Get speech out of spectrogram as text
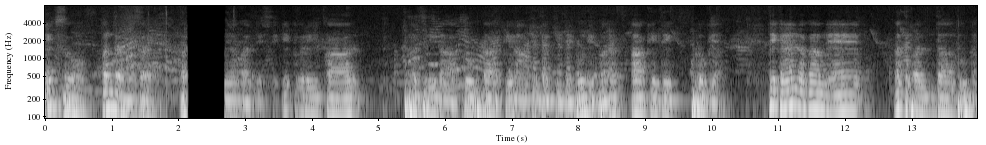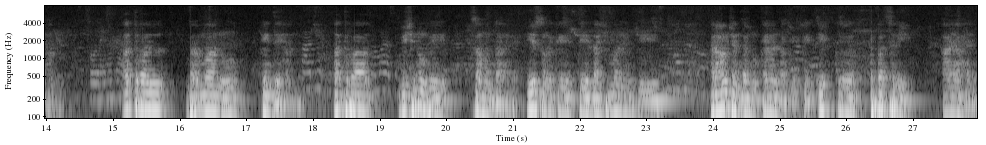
115ਵਾਂ ਸਰਗ ਕਰਦੇ ਸੀ। ਇੱਕ ਵਾਰੀ ਕਾਲ ਹਸਰੀ ਦਾ ਰੂਪ ਧਾਰ ਕੇ ਰਾਮਚੰਦਰ ਜੀ ਦੇ ਬੂਹੇ ਪਰ ਆ ਕੇ ਦੇਖ ਖੜੋ ਗਿਆ ਤੇ ਕਹਿਣ ਲੱਗਾ, ਮੈਂ ਅਤਬਲ ਦਾ ਦੂਤ ਹਾਂ। ਅਤਬਲ ਬ੍ਰਹਮਾ ਨੂੰ ਕਹਿੰਦੇ ਹਨ, ਅਥਵਾ विष्णु ਵੀ ਸਮਝਦਾ ਹੈ। ਇਹ ਸੁਣ ਕੇ ਤੇ ਲక్ష్మణ ਜੀ ਰਾਮਚੰਦਰ ਨੂੰ ਕਹਿਣ ਲੱਗੇ ਕਿ ਇੱਕ ਤਪਸਰੀ ਆਇਆ ਹੈ।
